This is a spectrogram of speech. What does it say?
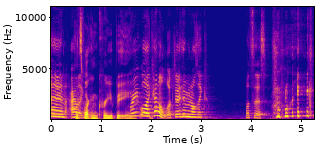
And I That's like fucking creepy. right. Well, I kind of looked at him and I was like, "What's this?" like,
